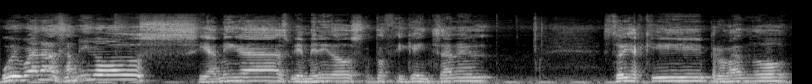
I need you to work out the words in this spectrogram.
Muy buenas amigos y amigas, bienvenidos a Toxic Game Channel. Estoy aquí probando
